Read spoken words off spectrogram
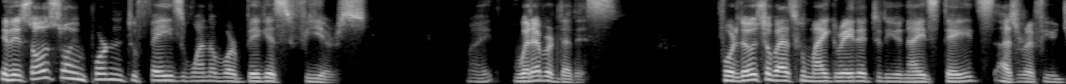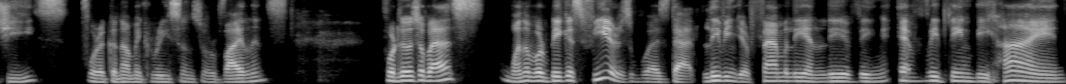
It is also important to face one of our biggest fears, right? Whatever that is. For those of us who migrated to the United States as refugees, for economic reasons or violence. For those of us, one of our biggest fears was that leaving your family and leaving everything behind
